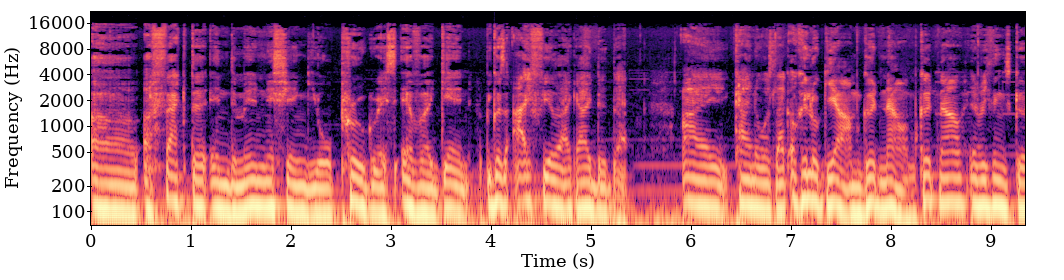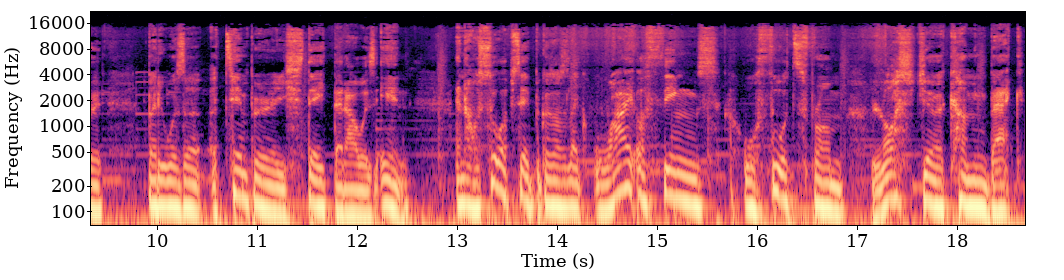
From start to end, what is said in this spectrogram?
uh, a factor in diminishing your progress ever again. Because I feel like I did that. I kind of was like, okay, look, yeah, I'm good now. I'm good now. Everything's good. But it was a, a temporary state that I was in. And I was so upset because I was like, why are things or thoughts from last year coming back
